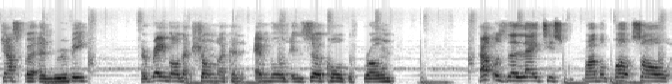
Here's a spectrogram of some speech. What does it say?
jasper and ruby, a rainbow that shone like an emerald encircled the throne. That was the latest Bible quote. So,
